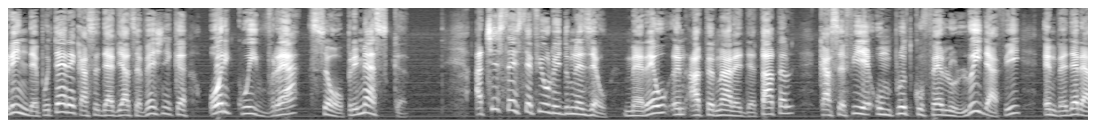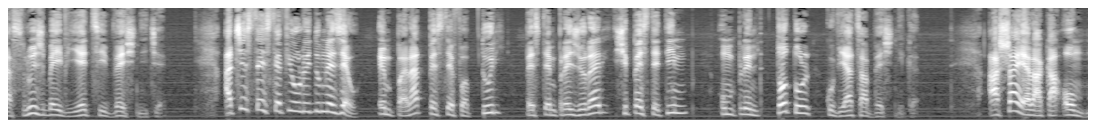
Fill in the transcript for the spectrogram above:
plin de putere ca să dea viață veșnică oricui vrea să o primească. Acesta este Fiul lui Dumnezeu, mereu în atârnare de Tatăl, ca să fie umplut cu felul lui de a fi în vederea slujbei vieții veșnice. Acesta este Fiul lui Dumnezeu, împărat peste făpturi, peste împrejurări și peste timp, umplând totul cu viața veșnică. Așa era ca om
